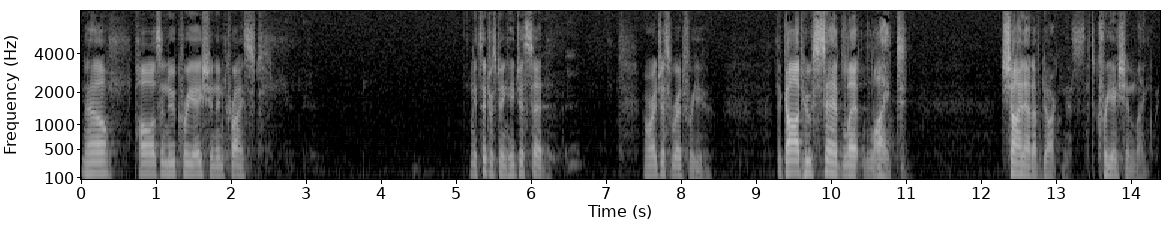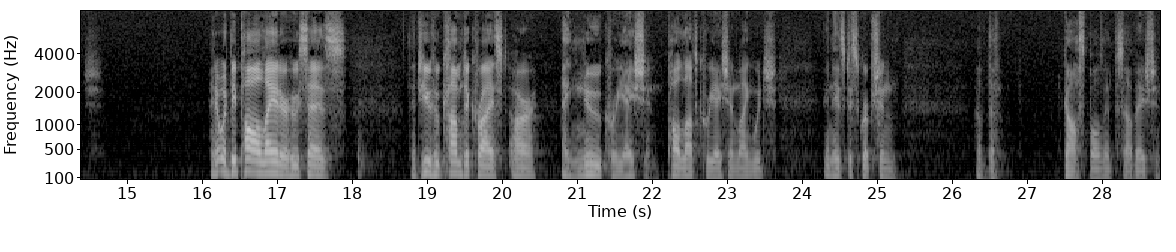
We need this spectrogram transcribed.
Now, Paul is a new creation in Christ. It's interesting, he just said, or I just read for you, the God who said, Let light shine out of darkness. That's creation language. And it would be Paul later who says that you who come to Christ are a new creation. Paul loves creation language in his description of the gospel of salvation.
